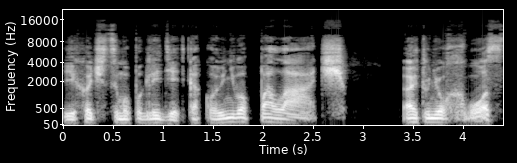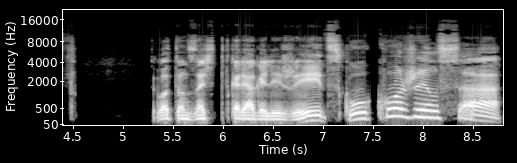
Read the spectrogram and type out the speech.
и хочется ему поглядеть, какой у него палач. А это у него хвост. Вот он, значит, под корягой лежит, скукожился,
